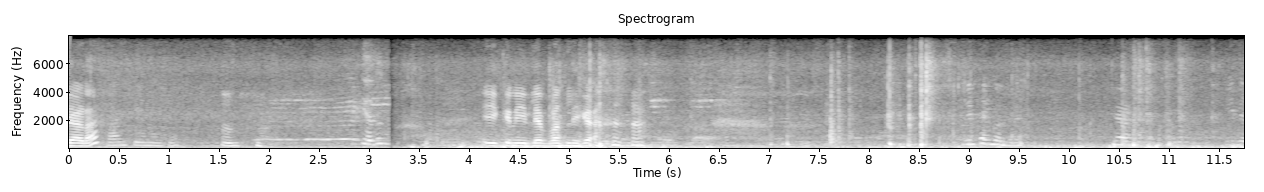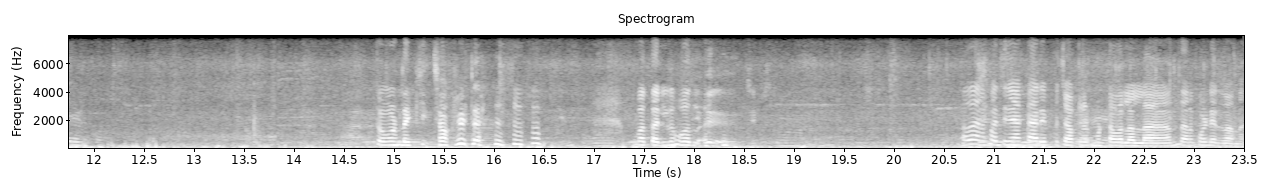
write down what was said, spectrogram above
ಬೇಡ. ಈಗಿನ ಇಲ್ಲೇ ಬಂದ್ಲೀಗ. ಇದು ಹೆಂಗೆ ಬಂದ್ರಿ ಇದೆರಡು ತೊಗೊಂಡಕ್ಕಿ ಚಾಕ್ಲೇಟ್. ಮತ್ತು ಅಲ್ಲಿನ ಹೋದ್ಲು. ಅದ ಅನ್ಕೊತೀನಿ ಯಾಕಾರಿಪ್ಪ ಚಾಕ್ಲೇಟ್ ಮುಟ್ಟವಲ್ಲಲ್ಲ ಅಂತ ಅನ್ಕೊಂಡಿರ ನಾನು.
